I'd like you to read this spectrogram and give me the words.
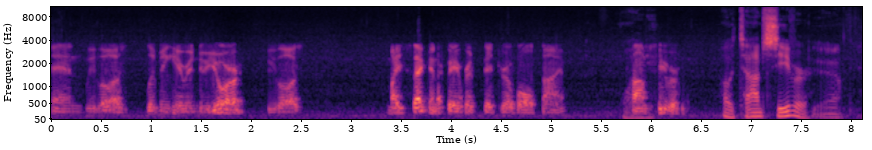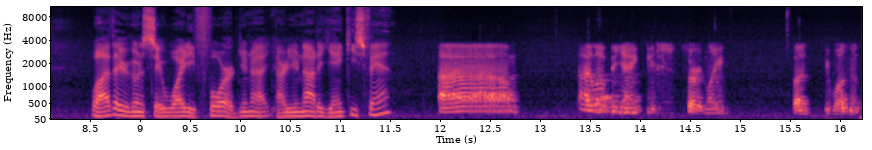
and we lost living here in New York. We lost my second favorite pitcher of all time, Tom Seaver. Oh, Tom Seaver. yeah. Well, I thought you were going to say Whitey Ford. You're not. Are you not a Yankees fan? Um, I love the Yankees certainly, but he wasn't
